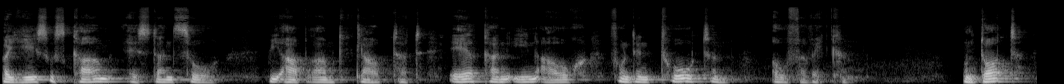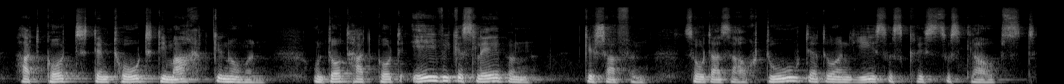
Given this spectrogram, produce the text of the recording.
Bei Jesus kam es dann so, wie Abraham geglaubt hat. Er kann ihn auch von den Toten auferwecken. Und dort hat Gott dem Tod die Macht genommen Und dort hat Gott ewiges Leben geschaffen, so dass auch du, der du an Jesus Christus glaubst,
